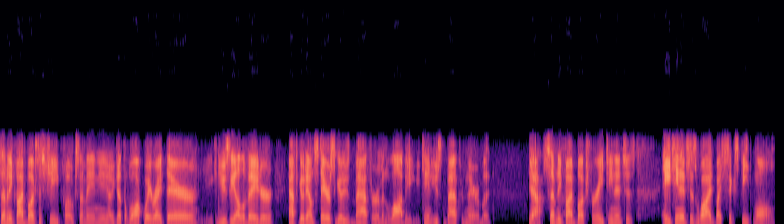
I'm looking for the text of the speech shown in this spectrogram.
75 bucks is cheap, folks. I mean, you know, you got the walkway right there. You can use the elevator. Have to go downstairs to go use the bathroom in the lobby. You can't use the bathroom there, but yeah, 75 bucks for 18 inches. 18 inches wide by six feet long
